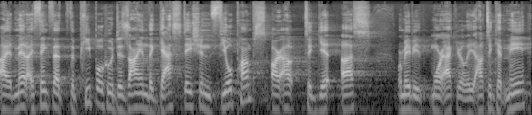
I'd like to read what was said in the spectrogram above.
I admit, I think that the people who design the gas station fuel pumps are out to get us, or maybe more accurately, out to get me.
